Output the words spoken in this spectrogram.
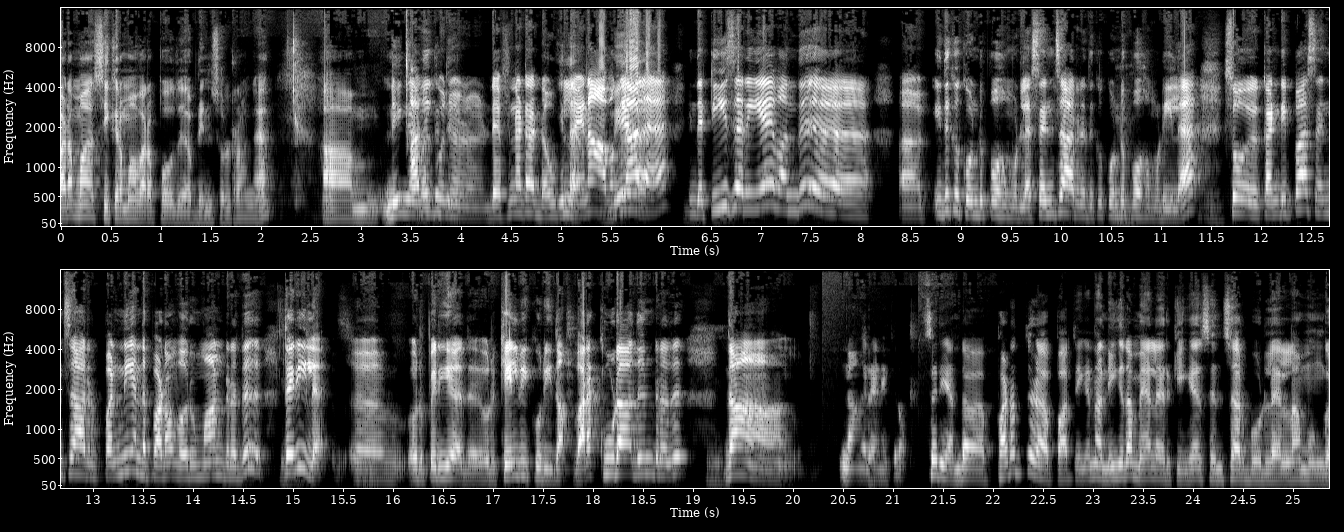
படமா சீக்கிரமா வரப்போகுது அப்படின்னு சொல்றாங்க. நீங்க அது கொஞ்சம் டெஃபினட்டா டவுட் இல்ல, ஏன்னா அவங்களால இந்த டீசரையே வந்து இதுக்கு கொண்டு போக முடியல. சென்சார் இதுக்கு கொண்டு. போக முடியல. சோ கண்டிப்பா சென்சார் பண்ணி அந்த படம் வருமான்றது தெரியல. ஒரு பெரிய அது ஒரு கேள்விக்குறி தான். வரக்கூடாதுன்றது. தான் நாங்க நினைக்கிறோம். சரி அந்த படத்துல பாத்தீங்கன்னா நீங்க தான் மேல இருக்கீங்க. சென்சார் போர்டுல எல்லாம் உங்க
